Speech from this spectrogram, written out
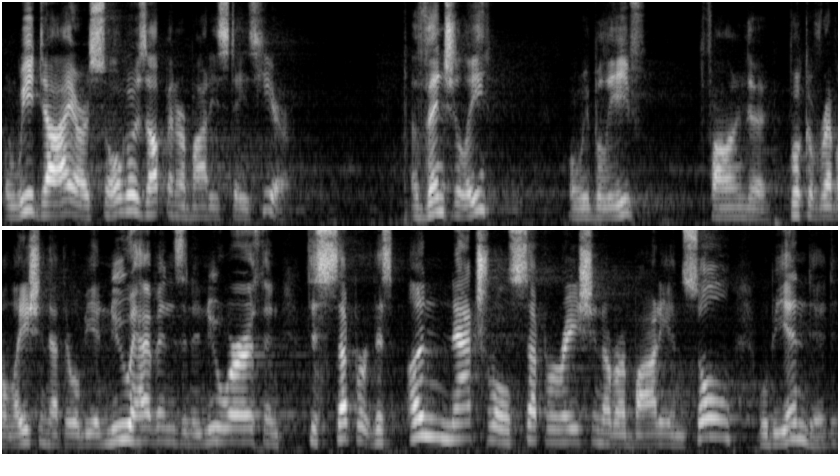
when we die, our soul goes up and our body stays here. Eventually, or we believe, following the book of Revelation that there will be a new heavens and a new earth, and this separ- this unnatural separation of our body and soul will be ended,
